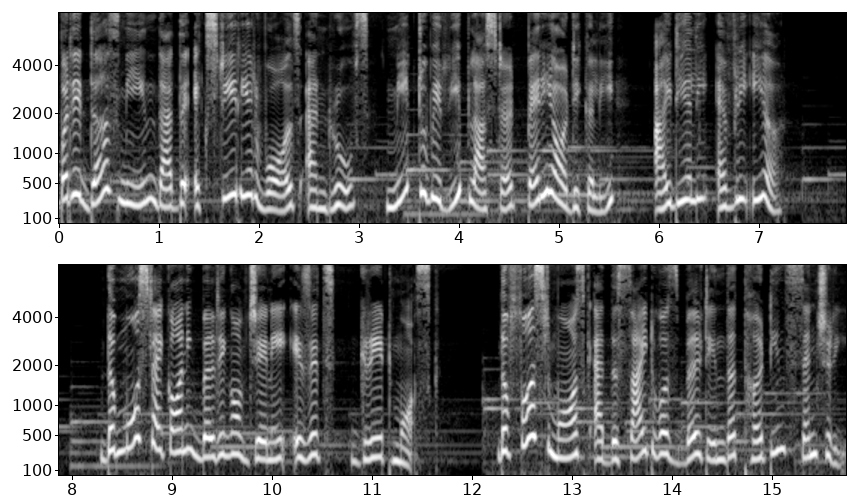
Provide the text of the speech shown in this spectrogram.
but it does mean that the exterior walls and roofs need to be replastered periodically ideally every year. The most iconic building of Djenné is its Great Mosque. The first mosque at the site was built in the 13th century,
